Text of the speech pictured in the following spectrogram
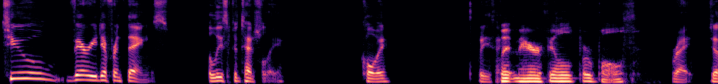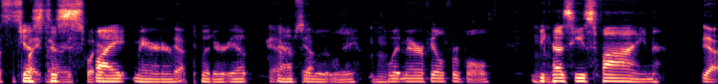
Two very different things, at least potentially. Colby, what do you think? Whit Merrifield for both. Right. Just to spite just to Mariners spite Mariner yeah. Twitter. Yep. Yeah, absolutely. Yeah. Mm-hmm. Whit Merrifield for both mm-hmm. because he's fine. Yeah.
